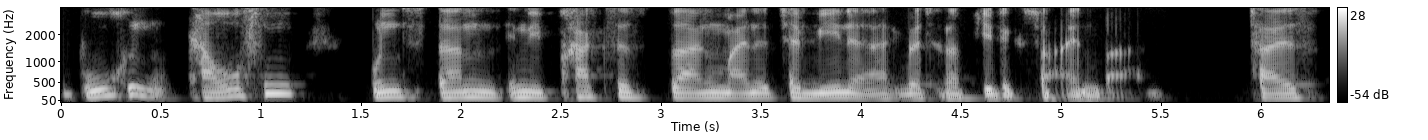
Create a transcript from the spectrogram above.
buchen, kaufen und dann in die Praxis sagen meine Termine über Therapiefix vereinbaren. Das heißt,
